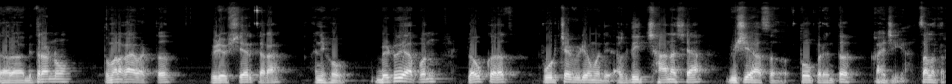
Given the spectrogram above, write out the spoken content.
तर मित्रांनो तुम्हाला काय वाटतं? व्हिडिओ शेअर करा आणि हो भेटूया आपण लवकरच पुढच्या व्हिडिओमध्ये. अगदी छान अशा विषयासह तोपर्यंत काळजी घ्या. चला तर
